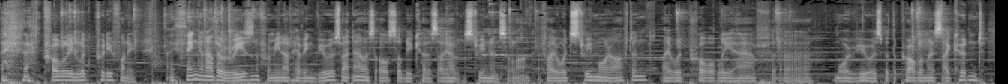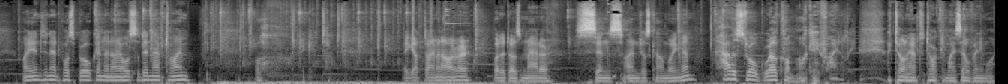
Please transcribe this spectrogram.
probably look pretty funny. I think another reason for me not having viewers right now is also because I haven't streamed in so long. If I would stream more often, I would probably have uh, more viewers, but the problem is I couldn't. My internet was broken and I also didn't have time. Oh, they got diamond armor, but it doesn't matter since I'm just comboing them. Have a stroke, welcome. Okay, finally. I don't have to talk to myself anymore.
